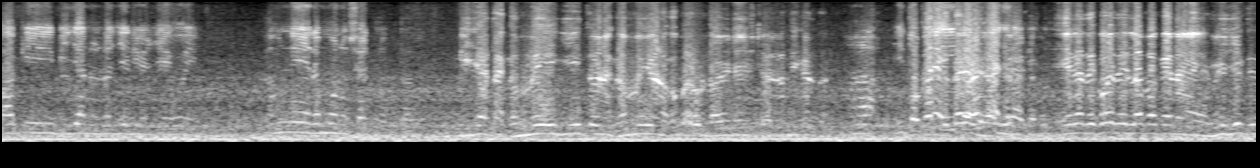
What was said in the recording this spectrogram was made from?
બાકી બીજાનું નજરિયો જે હોય અમને રમવાનું સેટ નહોતું થતું. બીજા તા ગમે એ ગીતો ને ગમે એનો ખબર નવી નવી સ્ટાઇલ નથી કરતા. હા ઈ તો કરે ઈ તો રમ્યા જ રાખે. એનાથી કોઈ લપકે ને મ્યુઝિકથી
